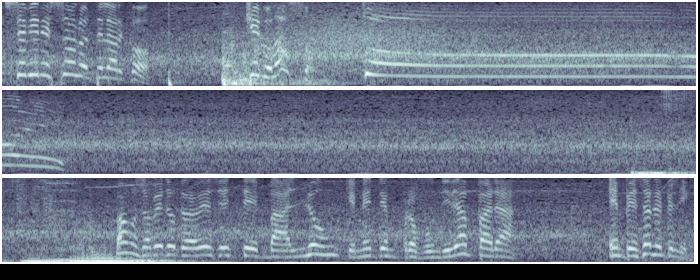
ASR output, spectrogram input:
Se viene solo ante el arco. ¡Qué golazo! ¡Gol! Vamos a ver otra vez este balón que mete en profundidad para empezar el peligro.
